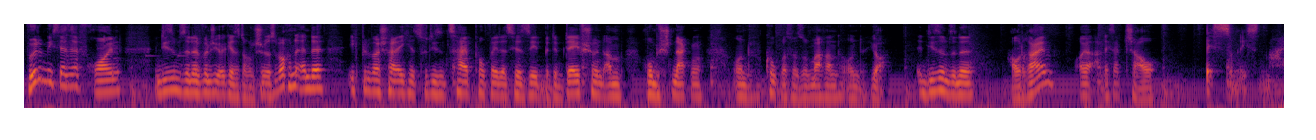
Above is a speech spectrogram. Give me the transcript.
Würde mich sehr, sehr freuen. In diesem Sinne wünsche ich euch jetzt noch ein schönes Wochenende. Ich bin wahrscheinlich jetzt zu diesem Zeitpunkt, wenn ihr das hier seht, mit dem Dave schön am Rumschnacken und gucken, was wir so machen. Und ja, in diesem Sinne, haut rein. Euer Alex sagt ciao. Bis zum nächsten Mal.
